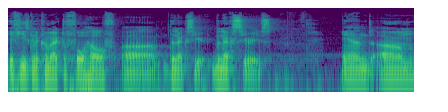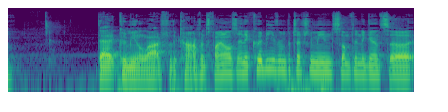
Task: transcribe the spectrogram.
if he's going to come back to full health uh, the next year, the next series, and um, that could mean a lot for the conference finals, and it could even potentially mean something against uh,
